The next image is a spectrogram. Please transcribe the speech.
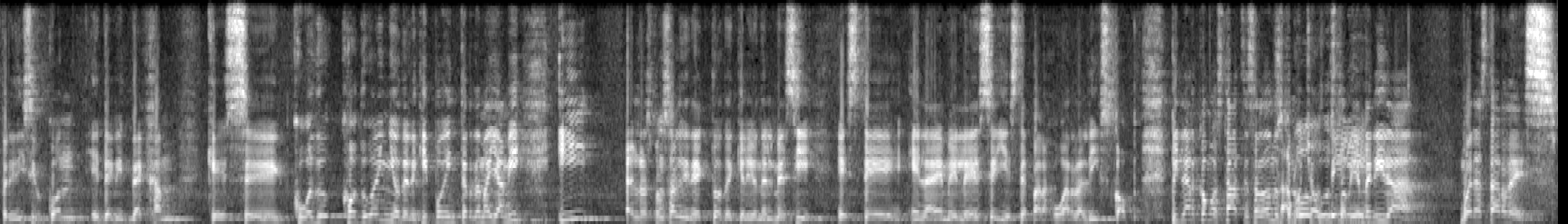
periodístico con eh, David Beckham, que es eh, codu- codueño del equipo Inter de Miami y el responsable directo de que Lionel Messi esté en la MLS y esté para jugar la League's Cup. Pilar, ¿cómo estás? Te saludamos con Saludos, mucho gusto. Pili. Bienvenida. Buenas tardes.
